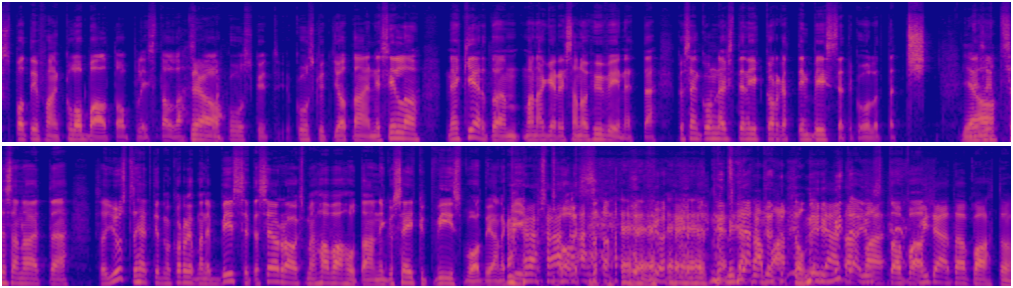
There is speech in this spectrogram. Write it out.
Spotifyn Global Top-listalla, siellä Joo. 60, 60 jotain, niin silloin meidän kiertojen manageri sanoi hyvin, että kun sen kunniaksi tietenkin korkattiin bisset ja kuului, että tsch, ja sitten se sanoi, että se on just se hetki, että me korkataan ne bisset ja seuraavaksi me havahutaan niin 75-vuotiaana kiikkustuolissa. Mitä tapahtuu? Niin, mitä, tapa- just tapahtuu? Mitä tapahtuu?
